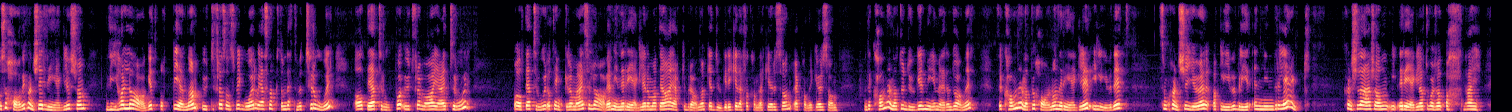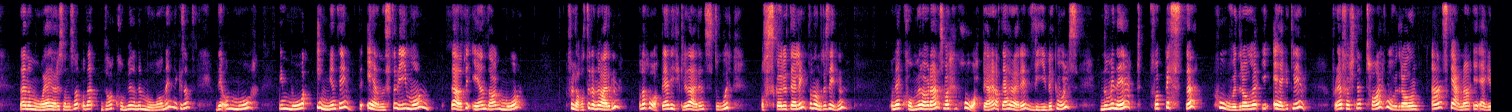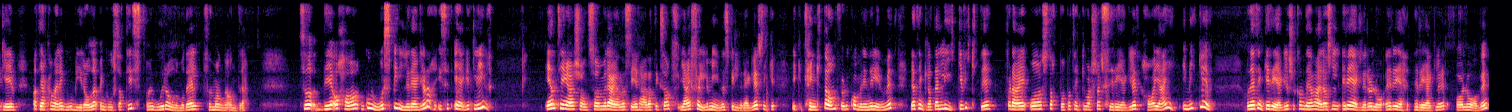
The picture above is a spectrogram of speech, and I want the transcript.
Og så har vi kanskje regler som vi har laget opp igjennom ut ifra sånn som i går, hvor jeg snakket om dette med troer. Alt det jeg tror på ut fra hva jeg tror, og alt jeg tror og tenker om meg, så lager jeg mine regler om at ja, jeg er ikke bra nok, jeg duger ikke, derfor kan jeg ikke gjøre sånn, og jeg kan ikke gjøre sånn. Men det kan hende at du duger mye mer enn du aner. Det kan hende at du har noen regler i livet ditt som kanskje gjør at livet blir en mindre lek. Kanskje det er sånn regler at du bare sånn åh, nei, Nei, nå må jeg gjøre sånn og sånn. Og da, da kommer jo denne må-en inn. ikke sant? Det å må. Vi må ingenting. Det eneste vi må, det er at vi en dag må forlate denne verden. Og da håper jeg virkelig det er en stor Oscar-utdeling på den andre siden. Og når jeg kommer over der, så håper jeg at jeg hører Vibeke Wols nominert for beste hovedrolle i eget liv. For det er først når jeg tar hovedrollen, er stjerna i eget liv, at jeg kan være en god birolle, en god statist og en god rollemodell for mange andre. Så det å ha gode spilleregler da, i sitt eget liv En ting er sånn som Reiane sier her, at jeg følger mine spilleregler. så ikke, ikke Tenk deg om før du kommer inn i livet mitt. Jeg tenker at det er like viktig for deg å stoppe opp og tenke hva slags regler har jeg i mitt liv? Og når jeg tenker regler, så kan det være altså regler, og lo, re, regler og lover.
